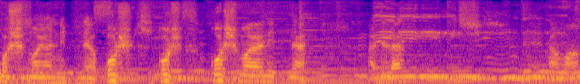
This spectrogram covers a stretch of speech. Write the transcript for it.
Koşmayan ipne. Koş. Koş. Koşmayan ipne. Hadi lan. Tamam.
